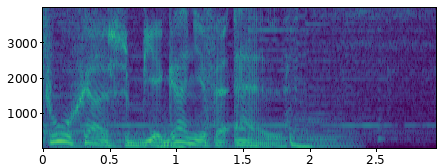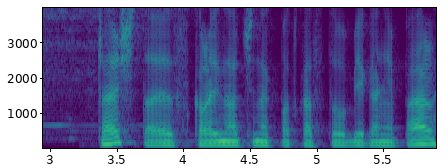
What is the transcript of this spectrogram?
Słuchasz bieganie.pl Cześć, to jest kolejny odcinek podcastu bieganie.pl.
